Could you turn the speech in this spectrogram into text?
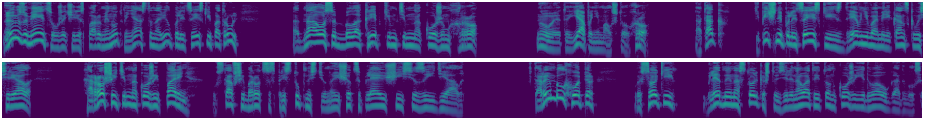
Ну и, разумеется, уже через пару минут меня остановил полицейский патруль. Одна особь была крепким темнокожим хро. Ну, это я понимал, что Хро. А так, типичный полицейский из древнего американского сериала. Хороший темнокожий парень, уставший бороться с преступностью, но еще цепляющийся за идеалы. Вторым был Хоппер, высокий, бледный настолько, что зеленоватый тон кожи едва угадывался.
